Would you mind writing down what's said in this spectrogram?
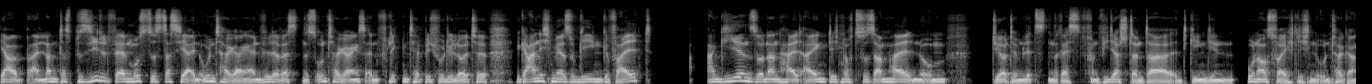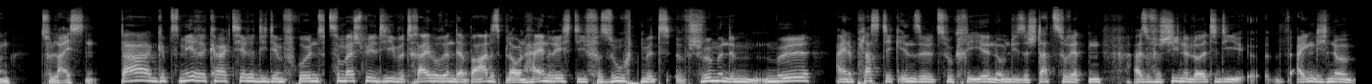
ja, ein Land, das besiedelt werden musste, ist das hier ein Untergang, ein wilder Westen des Untergangs, ein Flickenteppich, wo die Leute gar nicht mehr so gegen Gewalt agieren, sondern halt eigentlich noch zusammenhalten, um ja, dem letzten Rest von Widerstand da gegen den unausweichlichen Untergang zu leisten. Da gibt es mehrere Charaktere, die dem frönen. Zum Beispiel die Betreiberin der Bar des Blauen Heinrichs, die versucht mit schwimmendem Müll eine Plastikinsel zu kreieren, um diese Stadt zu retten. Also verschiedene Leute, die äh, eigentlich eine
